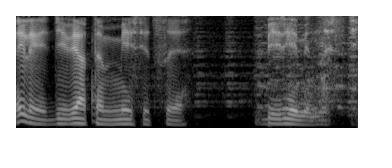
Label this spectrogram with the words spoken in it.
или девятом месяце беременности.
